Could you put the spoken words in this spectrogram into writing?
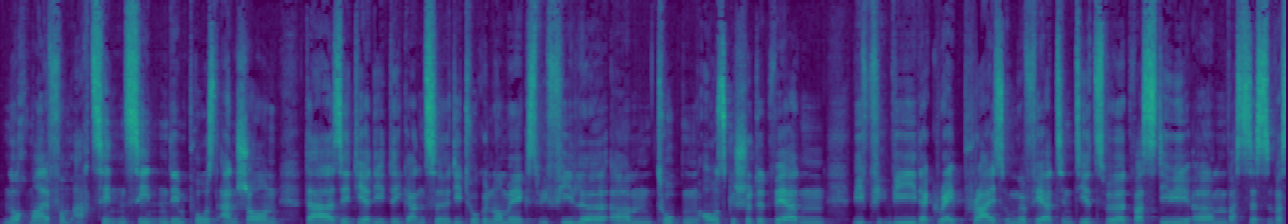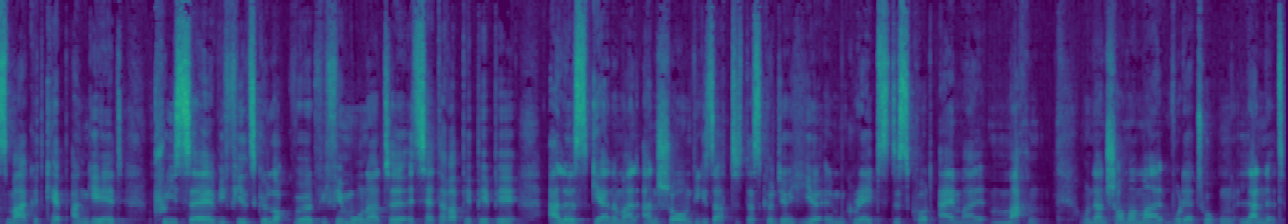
nochmal vom 18.10. den Post anschauen. Da seht ihr die, die ganze, die Tokenomics, wie viele ähm, Token ausgeschüttet werden werden, wie, wie der Grape Price ungefähr tintiert wird, was die, ähm, was das, was Market Cap angeht, Presale, wie viel es gelockt wird, wie viele Monate etc. ppp. Alles gerne mal anschauen. Wie gesagt, das könnt ihr hier im Grapes Discord einmal machen. Und dann schauen wir mal, wo der Token landet.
